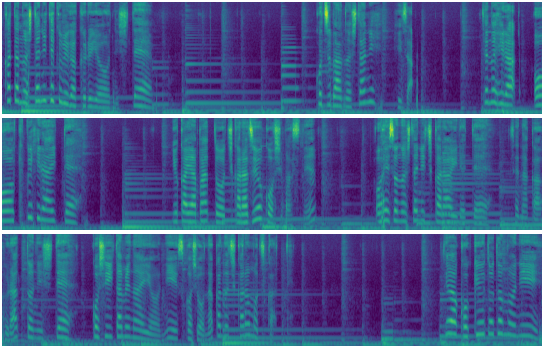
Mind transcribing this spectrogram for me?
肩の下に手首が来るようにして骨盤の下に膝。手のひら大きく開いて床やマットを力強く押しますね。おへその下に力を入れて背中をフラットにして腰痛めないように少しお腹の力も使って。では呼吸とともに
